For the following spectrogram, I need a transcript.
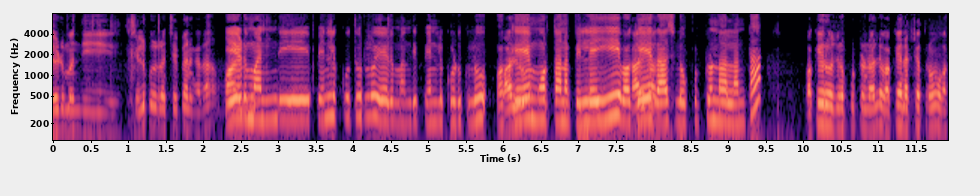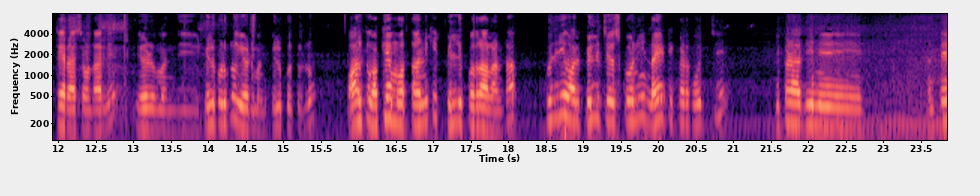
ఏడు మంది పెళ్ళికూతురు చెప్పాను కదా. ఏడు మంది పెళ్ళి కూతుర్లు ఏడు మంది పెళ్ళి కొడుకులు ఒకే ముహూర్తాన పెళ్ళయి ఒకే. రాశిలో పుట్టుండాలంట. ఒకే రోజున పుట్టి ఉండాలి ఒకే నక్షత్రం ఒకే రాశి ఉండాలి. ఏడు మంది పెళ్ళి కొడుకులు ఏడు మంది పెళ్ళి కూతుర్లు. వాళ్ళకి ఒకే ముహూర్తానికి పెళ్ళి కుదరాలంట. కుదిరి వాళ్ళు పెళ్ళి చేసుకొని నైట్ ఇక్కడికి వచ్చి ఇక్కడ దీన్ని అంటే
